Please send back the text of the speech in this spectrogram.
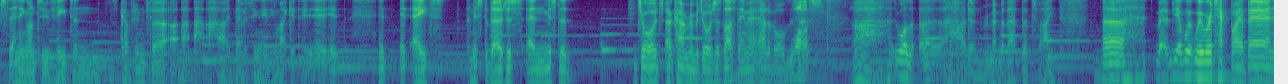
standing on two feet and was covered in fur. I, I, I'd never seen anything like it. It it it, it ate Mr. Burgess and Mr. George. I can't remember George's last name out of all this. Wallace. Ah, well, uh, I don't remember that. That's fine. Uh, yeah, we, we were attacked by a bear, and,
